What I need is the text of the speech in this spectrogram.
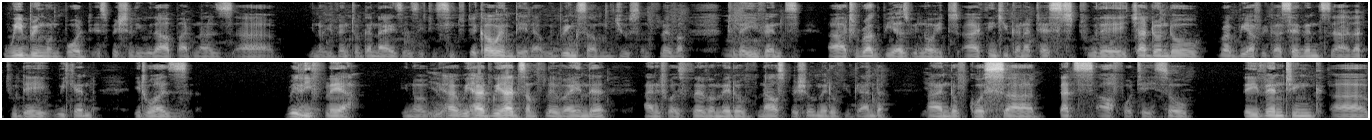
we bring on board, especially with our partners, uh, you know, event organizers, etc. To take our beta, we bring some juice and flavor to the events, uh, to rugby as we know it. I think you can attest to the Kyadondo Rugby Africa Sevens, uh, that two-day weekend. It was really flair. You know, we had we had we had some flavor in there, and it was flavor made of Nile Special, made of Uganda, Yeah. and of course uh, that's our forte. So the eventing, uh,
